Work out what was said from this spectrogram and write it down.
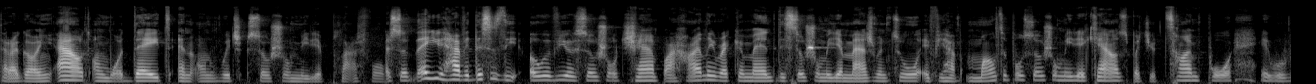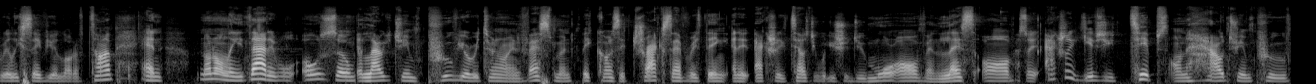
that are going out on what date and on which social media platform. So there you have it. This is the overview of Social Champ. I highly recommend this social media management tool if you have multiple social media accounts but you're time poor. It will really save you a lot of time. And not only that, it will also allow you to improve your return on investment because it tracks everything and it actually tells you what you should do more of and less of. So it actually gives you tips on how to improve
